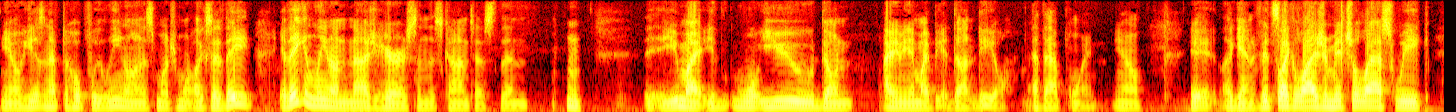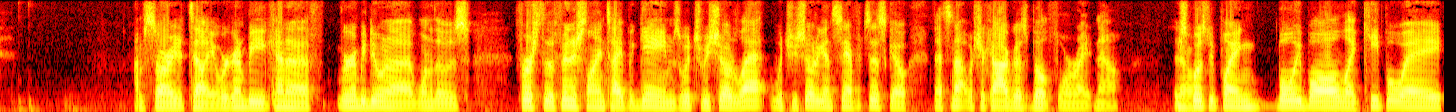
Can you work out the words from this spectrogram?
you know he doesn't have to hopefully lean on as much more. Like I said, if they if they can lean on Najee Harris in this contest, then hmm, you might you don't. I mean, it might be a done deal at that point. You know, it, again, if it's like Elijah Mitchell last week, I'm sorry to tell you, we're going to be kind of we're going to be doing a one of those first to the finish line type of games, which we showed lat, which we showed against San Francisco. That's not what Chicago's built for right now. They're no. supposed to be playing bully ball, like keep away,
